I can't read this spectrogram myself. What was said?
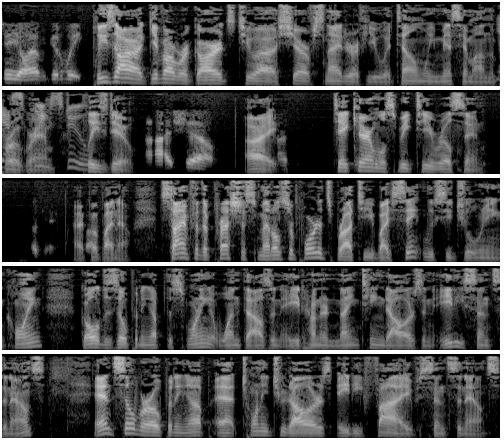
see y'all. Have a good week. Please uh, give our regards to uh, Sheriff Snyder if you would. Tell him we miss him on the Yes, program. please do. Please do. I shall. All right. Take care, and we'll speak to you real soon. Okay. All right, bye bye now. It's time for the Precious Metals Report. It's brought to you by St. Lucie Jewelry and Coin. Gold is opening up this morning at $1,819.80 an ounce, and silver opening up at $22.85 an ounce.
